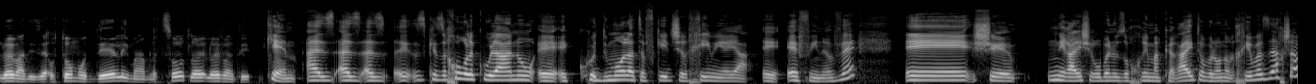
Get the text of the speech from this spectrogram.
לא הבנתי, זה אותו מודל עם ההמלצות? לא לא הבנתי. כן, אז, אז, אז, אז כזכור לכולנו, אה, אה, קודמו לתפקיד של כימי היה אה, אפי נווה, אה, שנראה לי שרובנו זוכרים מה קרה איתו ולא נרחיב על זה עכשיו,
